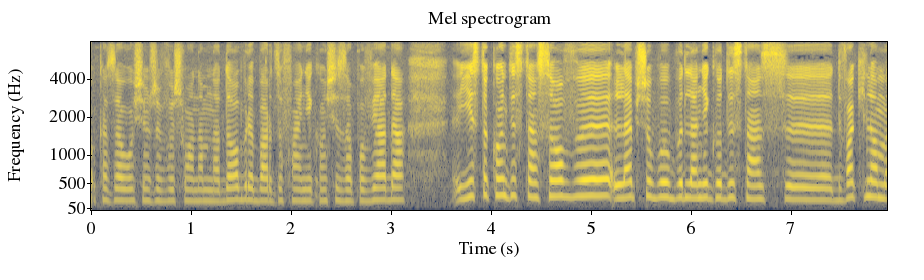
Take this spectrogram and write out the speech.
okazało się, że wyszła nam na dobre, bardzo fajnie koń się zapowiada. Jest to koń dystansowy, lepszy byłby dla niego dystans 2 km,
